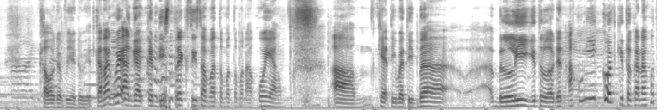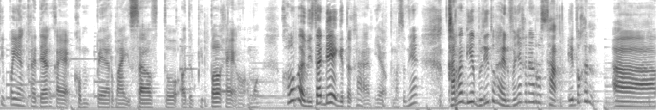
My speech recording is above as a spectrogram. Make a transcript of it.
Oh. Kalau udah punya duit. Karena gue agak ke distraksi sama teman-teman aku yang um, kayak tiba-tiba beli gitu loh. Dan aku ngikut gitu kan. Aku tipe yang kadang kayak compare myself to other people. Kayak ngomong kalau nggak bisa deh gitu kan. Ya maksudnya karena dia beli tuh handphonenya karena rusak. Itu kan uh,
